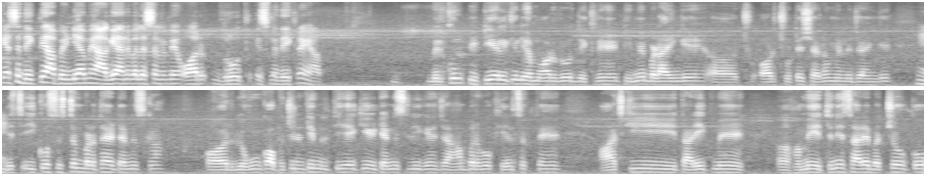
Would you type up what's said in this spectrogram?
कैसे देखते हैं आप इंडिया में आगे आने वाले समय में और ग्रोथ इसमें देख रहे हैं आप? बिल्कुल पीटीएल के लिए हम और ग्रोथ देख रहे हैं टीमें बढ़ाएँगे और छोटे शहरों में ले जाएँगे हम्म। इस इकोसिस्टम बढ़ता है टेनिस का और लोगों को अपॉर्चुनिटी मिलती है कि टेनिस लीग है जहाँ पर वो खेल सकते हैं आज की तारीख में हमें इतने सारे बच्चों को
